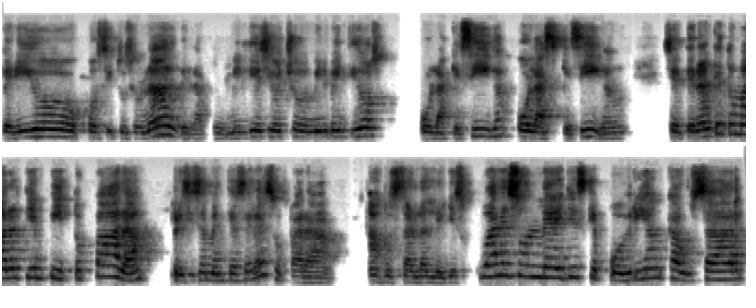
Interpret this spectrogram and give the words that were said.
periodo constitucional de la 2018-2022 o la que siga o las que sigan, se tendrán que tomar el tiempito para precisamente hacer eso, para ajustar las leyes. ¿Cuáles son leyes que podrían causar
